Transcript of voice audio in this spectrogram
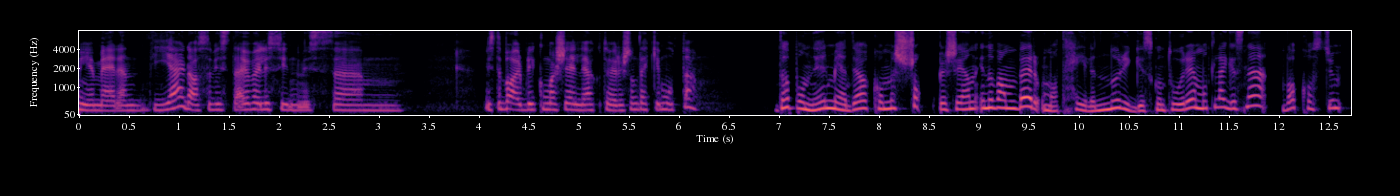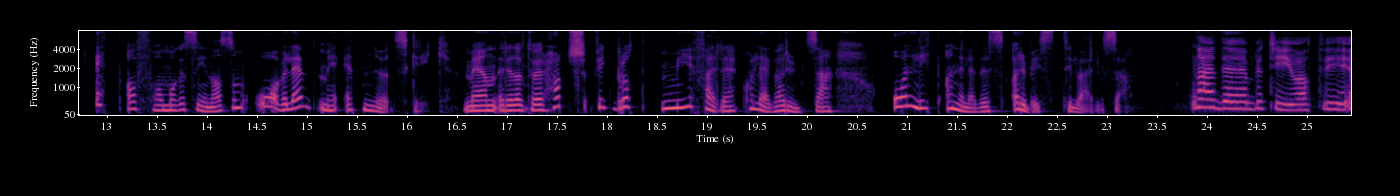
mye mer enn de er, da. Så hvis det er jo veldig synd hvis, um, hvis det bare blir kommersielle aktører som dekker mote. Da Bonnier Media kom med sjokkbeskjeden i november om at hele Norgeskontoret måtte legges ned, var Kostyme ett av få magasiner som overlevde med et nødskrik. Men redaktør Hatch fikk brått mye færre kollegaer rundt seg, og en litt annerledes arbeidstilværelse. Nei, det betyr jo at vi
